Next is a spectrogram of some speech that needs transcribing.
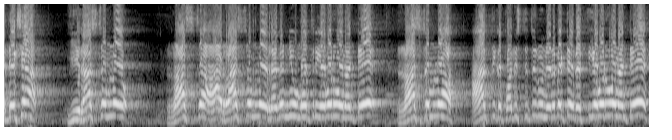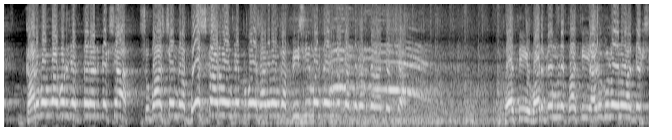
అధ్యక్ష ఈ రాష్ట్రంలో రాష్ట్ర ఆ రాష్ట్రంలో రెవెన్యూ మంత్రి ఎవరు అని అంటే రాష్ట్రంలో ఆర్థిక పరిస్థితులను నిలబెట్టే వ్యక్తి ఎవరు అని అంటే గర్వంగా కూడా చెప్తారు అధ్యక్ష. సుభాష్ చంద్ర బోస్ గారు అని చెప్పి కూడా సర్వంగా బీసీ మంత్రి అని చెప్పగలుగుతారు అధ్యక్ష. ప్రతి వర్గంలో ప్రతి అడుగులోనూ అధ్యక్ష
